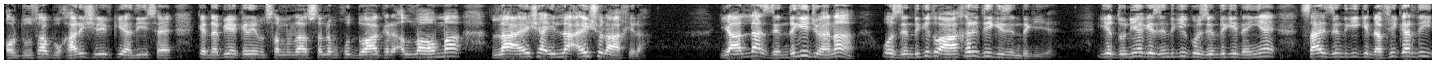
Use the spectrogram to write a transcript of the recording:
اور دوسرا، بخاری شریف کی حدیث ہے کہ نبی کریم صلی اللہ علیہ وسلم خود دعا کرے اللہ لا عیشہ اللہ عیش الآخرہ یا اللہ زندگی جو ہے نا، وہ زندگی تو آخرت کی زندگی ہے۔ یہ دنیا کی زندگی کوئی زندگی نہیں ہے۔ ساری زندگی کی نفی کر دی،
